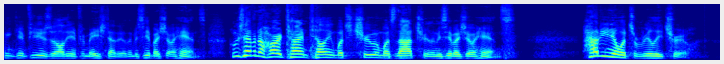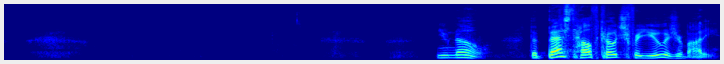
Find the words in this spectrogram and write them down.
confused with all the information out there? Let me see by show of hands. Who's having a hard time telling what's true and what's not true? Let me see by show of hands. How do you know what's really true? You know. The best health coach for you is your body.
